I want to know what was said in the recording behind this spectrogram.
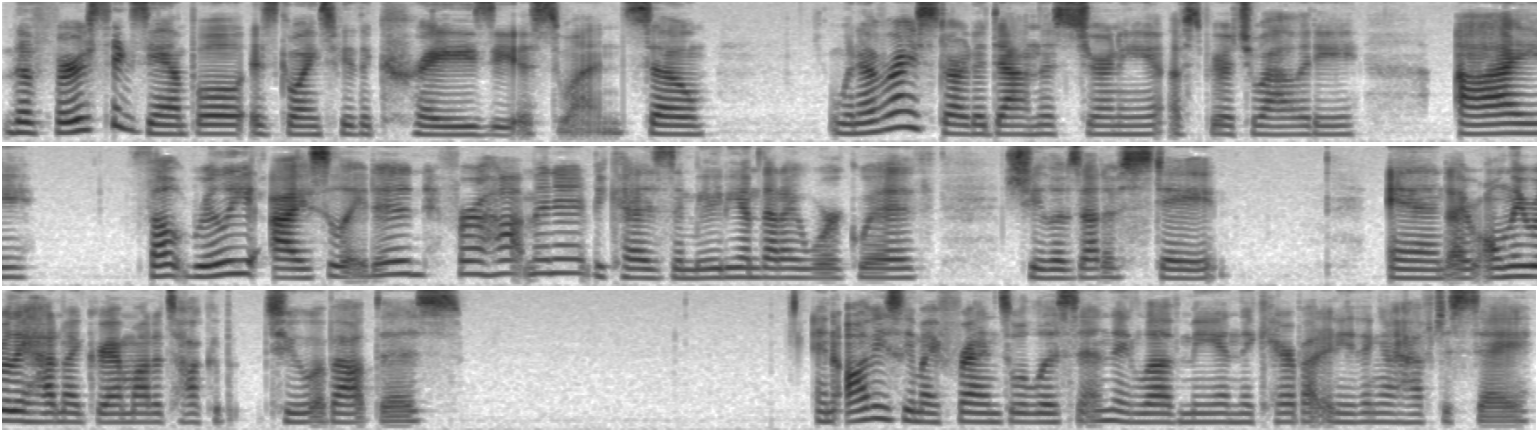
the first example is going to be the craziest one. So, whenever I started down this journey of spirituality, I felt really isolated for a hot minute because the medium that I work with, she lives out of state, and I only really had my grandma to talk to about this. And obviously, my friends will listen. They love me and they care about anything I have to say.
